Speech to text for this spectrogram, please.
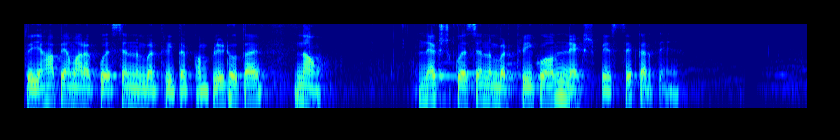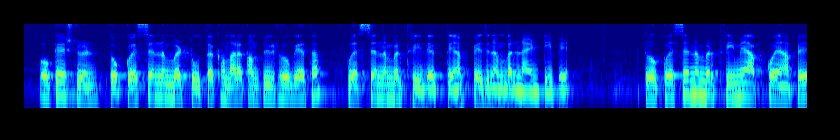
तो यहाँ पे हमारा क्वेश्चन नंबर थ्री तक कंप्लीट होता है. Now next question number three को हम नेक्स्ट पेज से करते हैं. ओके स्टूडेंट तो क्वेश्चन नंबर टू तक हमारा कंप्लीट हो गया था. क्वेश्चन नंबर थ्री देखते हैं पेज नंबर नाइन्टी पे. तो क्वेश्चन नंबर थ्री में आपको यहाँ पे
